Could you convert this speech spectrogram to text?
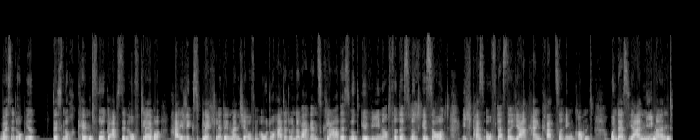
weiß nicht, ob ihr das noch kennt. Früher gab es den Aufkleber Heiligs Blechle, den manche auf dem Auto hattet und da war ganz klar, das wird gewienert, für das wird gesorgt. Ich passe auf, dass da ja kein Kratzer hinkommt und dass ja niemand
